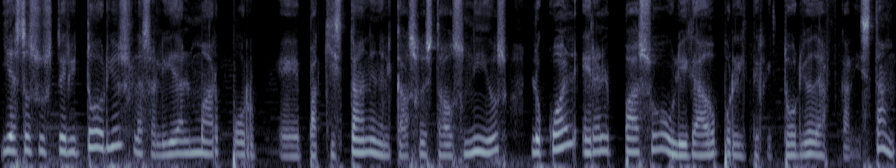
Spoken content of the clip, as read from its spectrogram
y hasta sus territorios la salida al mar por eh, Pakistán en el caso de Estados Unidos, lo cual era el paso obligado por el territorio de Afganistán.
